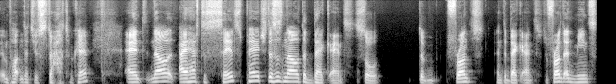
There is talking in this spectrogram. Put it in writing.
important that you start, okay? And now I have the sales page. This is now the back end. So the front and the back end. The front end means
